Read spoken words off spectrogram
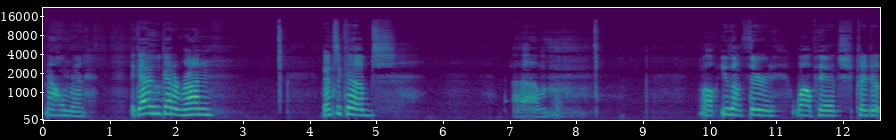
not home run, the guy who got a run against the Cubs. Um, well, he was on third, wild pitch, Pedro,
